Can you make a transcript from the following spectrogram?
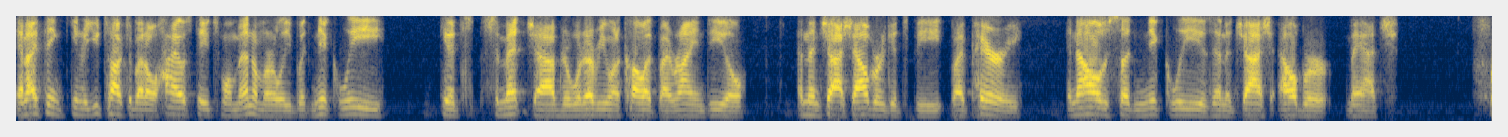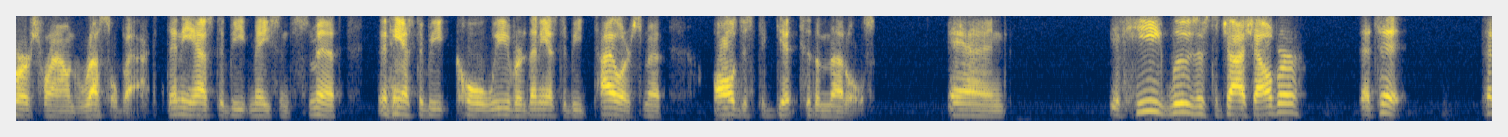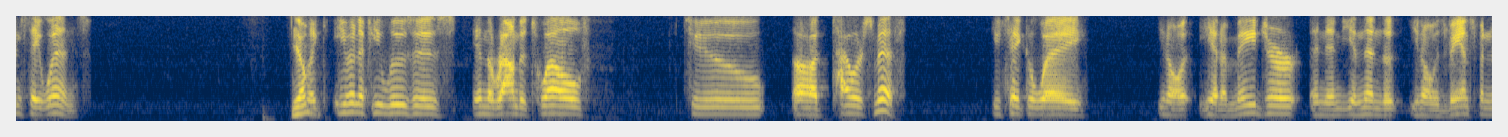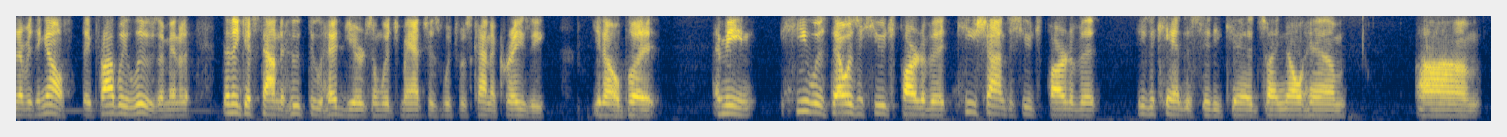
And I think you know you talked about Ohio State's momentum early, but Nick Lee gets cement jobbed or whatever you want to call it by Ryan Deal and then Josh Alber gets beat by Perry, and now all of a sudden Nick Lee is in a Josh Alber match, first round wrestle back. Then he has to beat Mason Smith. Then he has to beat Cole Weaver. Then he has to beat Tyler Smith, all just to get to the medals. And if he loses to Josh Alber, that's it. Penn State wins. Yep. Like even if he loses in the round of twelve to uh, Tyler Smith. You take away, you know, he had a major, and then and then the you know advancement and everything else. They probably lose. I mean, then it gets down to who threw headgears in which matches, which was kind of crazy, you know. But I mean, he was that was a huge part of it. Ke-Shawn's a huge part of it. He's a Kansas City kid, so I know him. Um,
